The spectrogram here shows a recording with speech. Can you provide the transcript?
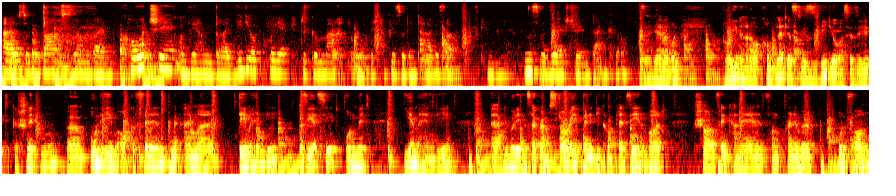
Also wir waren zusammen beim Coaching und wir haben drei Videoprojekte gemacht und ich habe hier so den Tagesablauf kennengelernt. Und das war sehr schön, danke. Sehr gerne. Und Pauline hat auch komplett jetzt dieses Video, was ihr seht, geschnitten ähm, und eben auch gefilmt mit einmal dem Handy, das ihr jetzt seht, und mit ihrem Handy äh, über die Instagram Story. Wenn ihr die komplett sehen wollt, Schaut auf den Kanälen von Prenival und von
